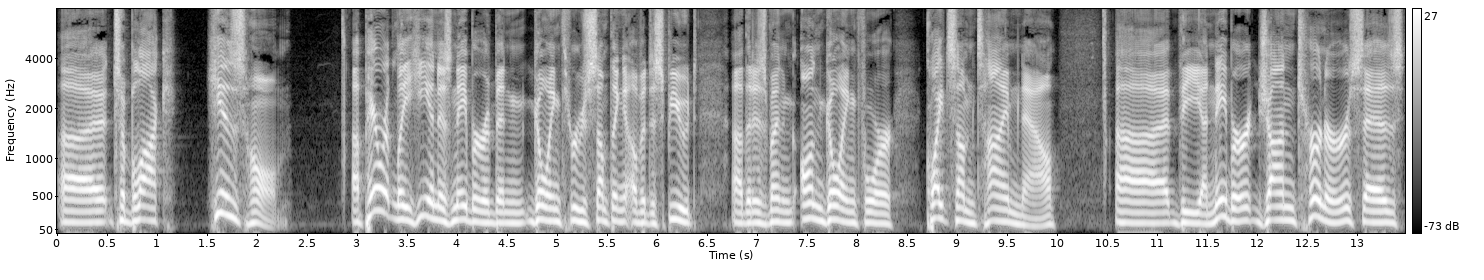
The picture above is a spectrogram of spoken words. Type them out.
uh, to block his home. Apparently, he and his neighbor have been going through something of a dispute uh, that has been ongoing for quite some time now. Uh, the uh, neighbor, John Turner, says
